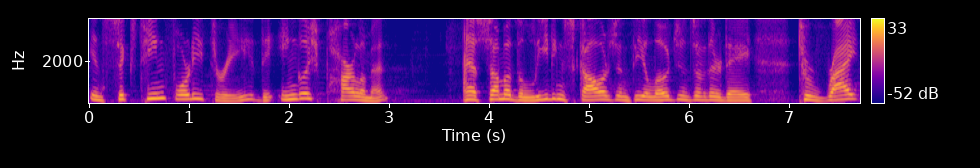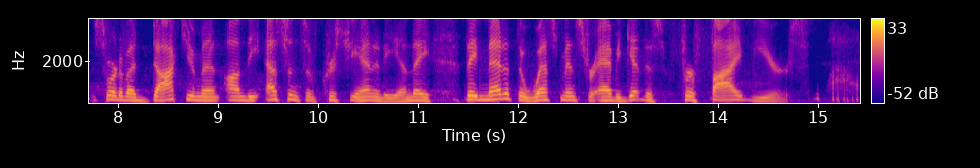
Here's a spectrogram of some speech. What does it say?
in 1643, the English Parliament as some of the leading scholars and theologians of their day to write sort of a document on the essence of Christianity. And they, they met at the Westminster Abbey, get this, for five years. Wow.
